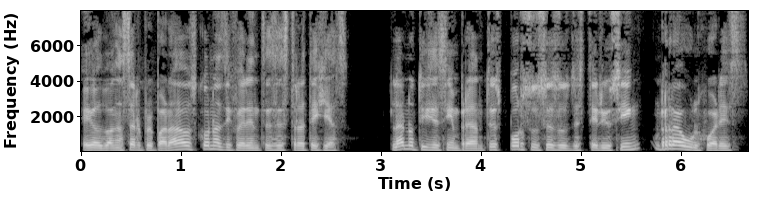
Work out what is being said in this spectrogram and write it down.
ellos van a estar preparados con las diferentes estrategias. La noticia siempre antes por sucesos de Stereo 100, Raúl Juárez.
